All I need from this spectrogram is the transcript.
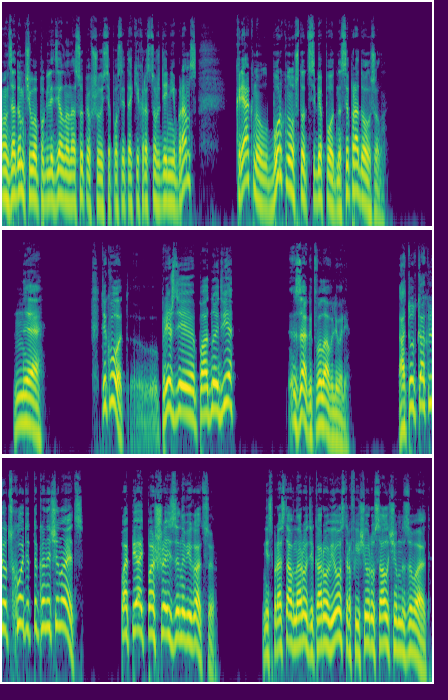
Он задумчиво поглядел на насупившуюся после таких рассуждений Брамс, крякнул, буркнул что-то себе под нос и продолжил. — Да. Так вот, прежде по одной-две за год вылавливали. А тут как лед сходит, так и начинается. По пять, по шесть за навигацию. Неспроста в народе Коровий остров еще русалочем называют.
